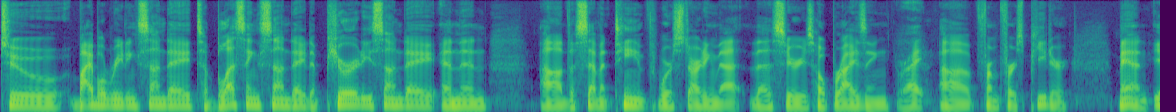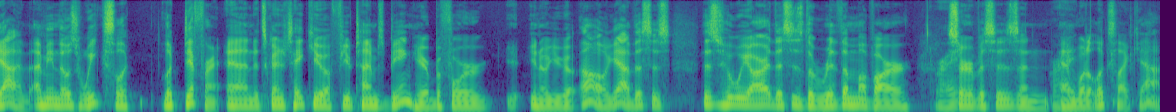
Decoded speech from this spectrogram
to Bible reading Sunday to Blessing Sunday to Purity Sunday, and then uh, the seventeenth, we're starting that the series Hope Rising. right uh, from First Peter. Man, yeah, I mean those weeks look look different, and it's going to take you a few times being here before you, know you go, oh yeah, this is this is who we are. This is the rhythm of our Right. services and Right. and what it looks like. Yeah,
